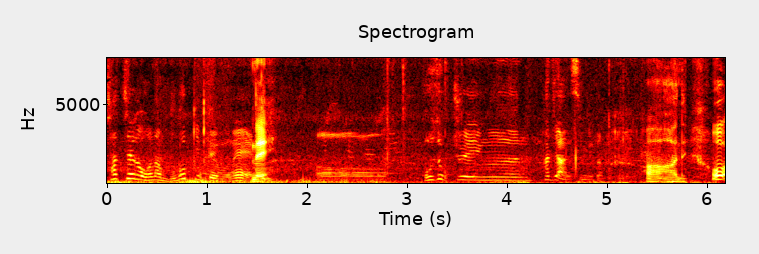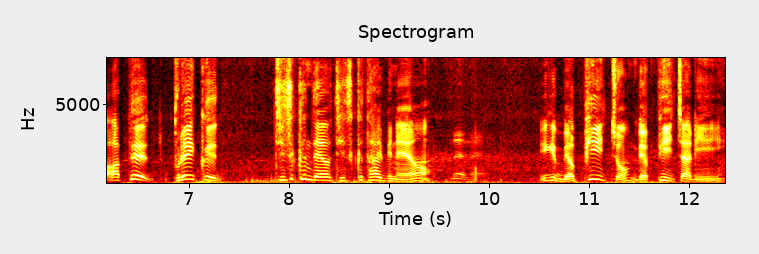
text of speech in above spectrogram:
차체가 워낙 무겁기 때문에 네. 어, 고속 주행은 하지 않습니다. 아, 네. 어, 앞에 브레이크 디스크인데요. 디스크 타입이네요. 네네. 이게 몇 피 있죠? 몇 피짜리?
